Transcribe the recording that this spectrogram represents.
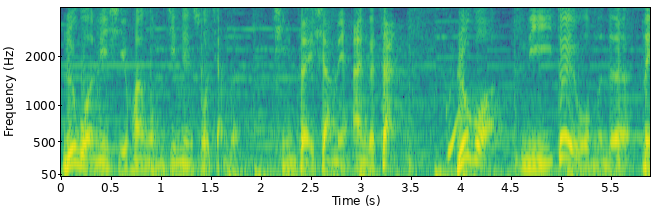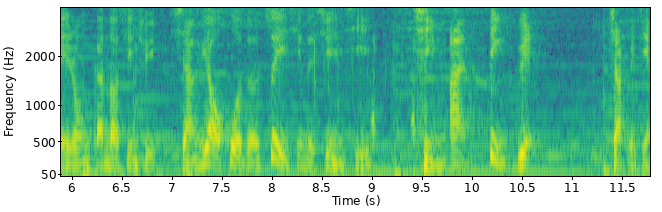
如果你喜欢我们今天所讲的，请在下面按个赞。如果你对我们的内容感到兴趣，想要获得最新的讯息，请按订阅。下回见。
